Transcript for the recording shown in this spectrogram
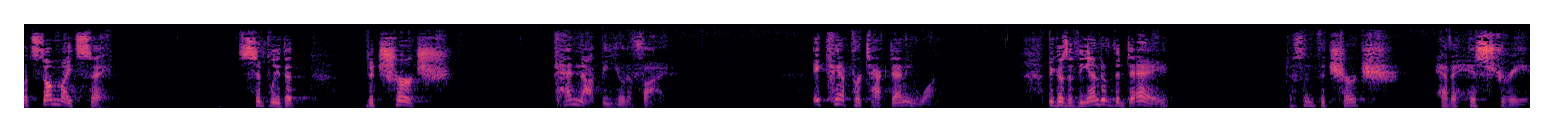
But some might say simply that the church cannot be unified. It can't protect anyone. Because at the end of the day, doesn't the church have a history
